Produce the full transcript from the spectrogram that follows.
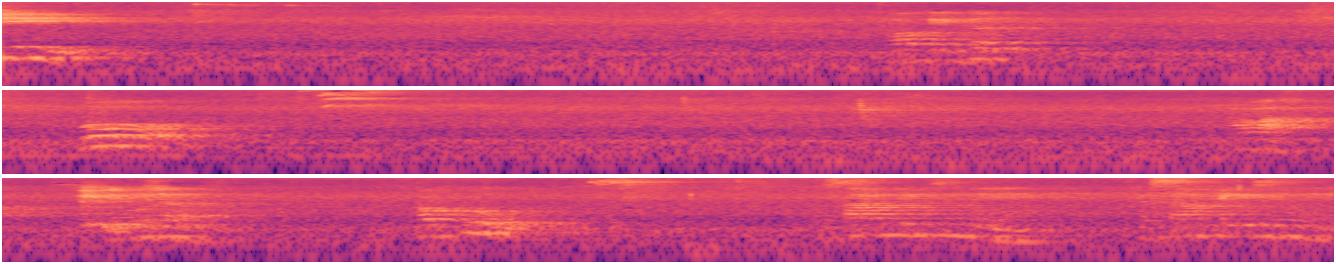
she samping sini ke samping sini.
